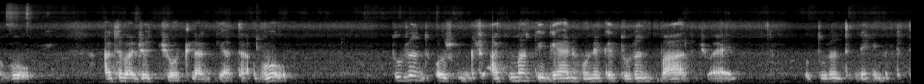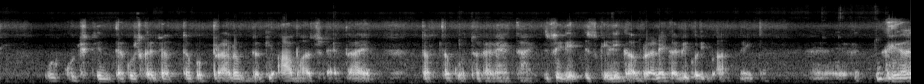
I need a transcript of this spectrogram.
वो, अथवा जो चोट लग गया था, वो तुरंत उस आत्मा के ज्ञान होने के तुरंत बाद जो है, वो तुरंत नहीं मिटती। और कुछ दिन तक उसका जब तक वो प्रारब्ध की आभास रहता है तब तक वो थोड़ा रहता है। इसीलिए इसके लिए घबराने का भी कोई बात नहीं है गया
